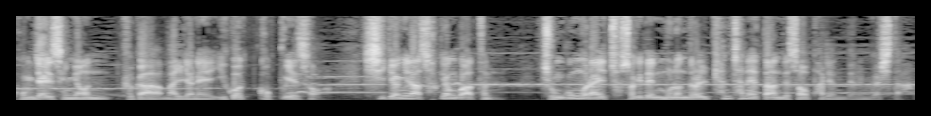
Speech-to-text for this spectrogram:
공자의 생명은 그가 말년에 이곳 곡부에서 시경이나 서경과 같은 중국 문화의 초석이 된 문헌들을 편찬했다는 데서 발현되는 것이다.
